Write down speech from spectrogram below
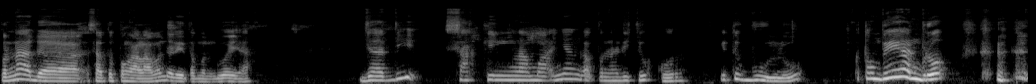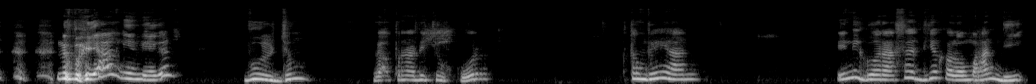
pernah ada satu pengalaman dari temen gue ya. Jadi saking lamanya nggak pernah dicukur itu bulu ketombean bro lu bayangin ya kan? Buljem nggak pernah dicukur ketombean. Ini gua rasa dia kalau mandi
